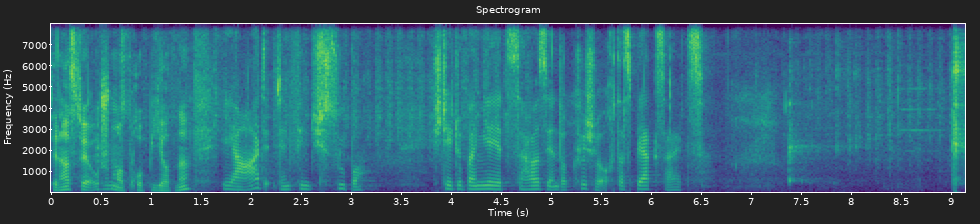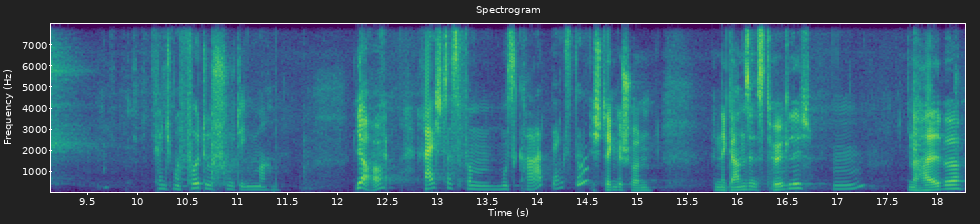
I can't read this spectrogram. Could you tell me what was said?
den hast du ja auch schon mal probiert, ne? Ja, den finde ich super. Steht du bei mir jetzt zu Hause in der Küche, auch das Bergsalz. Könnte ich mal Fotoshooting machen. Ja, Reicht das vom Muskat, denkst du? ich denke schon. Eine ganze ist tödlich, eine halbe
